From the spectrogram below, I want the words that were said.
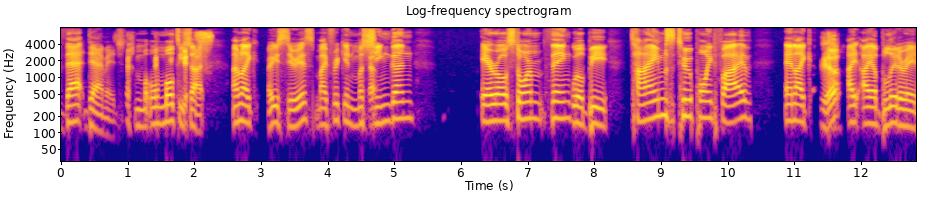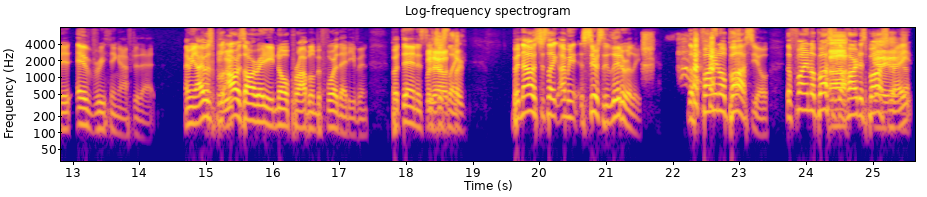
that damage, multi shot. Yes. I'm like, are you serious? My freaking machine gun arrow storm thing will be times 2.5 and like Yep. I, I obliterated everything after that. I mean, I was I was already no problem before that even. But then it's, But it's just it's like, like- But now it's just like I mean, seriously, literally. The final boss, yo. The final boss is the Uh, hardest boss, yeah, yeah. right?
